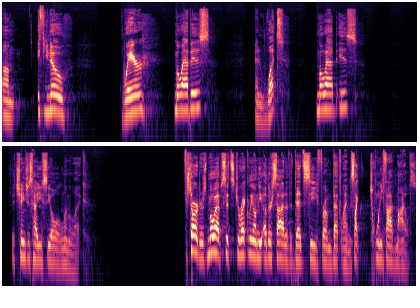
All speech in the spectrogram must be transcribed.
Um, if you know where Moab is and what Moab is, it changes how you see old Elimelech. For starters, Moab sits directly on the other side of the Dead Sea from Bethlehem. It's like 25 miles.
